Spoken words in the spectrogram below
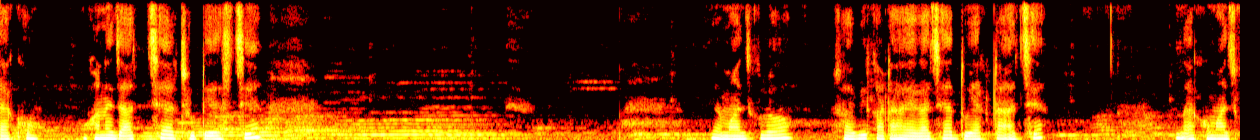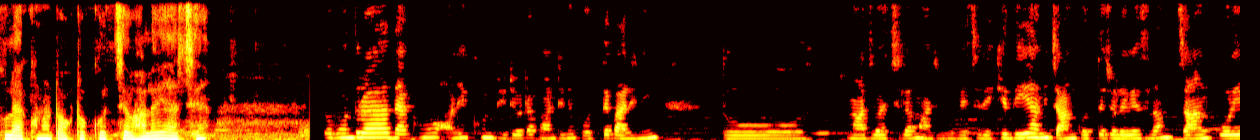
দেখো, ওখানে যাচ্ছে আর ছুটে এসছে। মাছগুলো সবই কাটা হয়ে গেছে আর দু একটা আছে। দেখো, মাছগুলো এখনও টকটক করছে, ভালোই আছে। তো বন্ধুরা, দেখো, অনেকক্ষণ ভিডিওটা কন্টিনিউ করতে পারিনি। তো মাছ বাচ্ছিলাম, মাছগুলো বেছে রেখে দিয়ে আমি চান করতে চলে গেছিলাম। চান করে,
